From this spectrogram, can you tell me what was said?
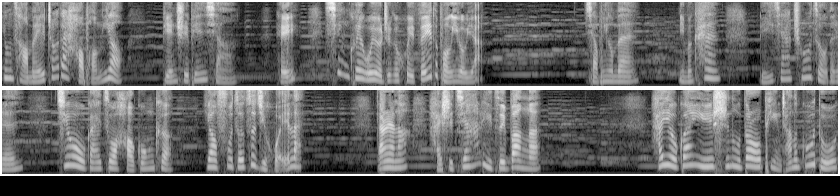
用草莓招待好朋友。边吃边想，嘿，幸亏我有这个会飞的朋友呀！小朋友们，你们看，离家出走的人就该做好功课，要负责自己回来。当然啦，还是家里最棒啊！还有关于石努豆品尝的孤独，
